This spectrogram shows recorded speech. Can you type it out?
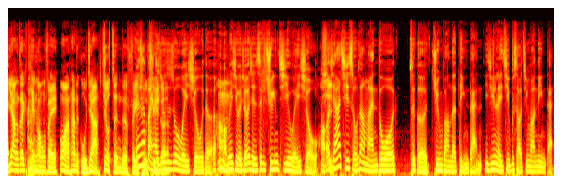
一样在天空飞，哇，它的股价就真的飞出去了。它本来就是做维修的，好，飞机维修，而且是个军机维修，好，而且它其实手上蛮多。这个军方的订单已经累积不少军方订单，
